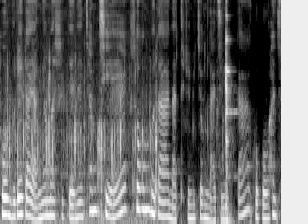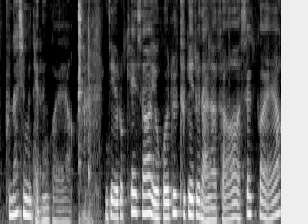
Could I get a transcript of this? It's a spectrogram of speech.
그 물에다 양념하실 때는 참치에 소금보다 나트륨이 좀 낮으니까 그거 한 스푼 하시면 되는 거예요. 이제 이렇게 해서 요거를 두 개로 나눠서 쓸 거예요.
